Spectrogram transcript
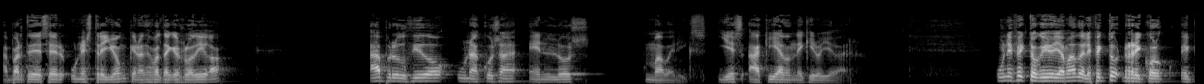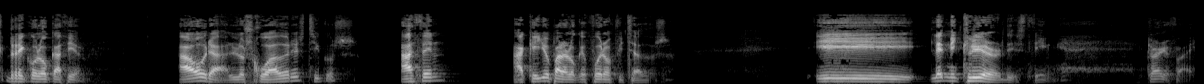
aparte de ser un estrellón, que no hace falta que os lo diga, ha producido una cosa en los Mavericks. Y es aquí a donde quiero llegar. Un efecto que yo he llamado el efecto eh, recolocación. Ahora los jugadores, chicos, hacen aquello para lo que fueron fichados. Y let me clear this thing. Clarify.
